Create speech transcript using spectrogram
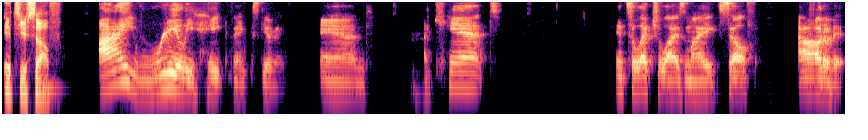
it's yourself? I really hate Thanksgiving and I can't intellectualize myself out of it.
